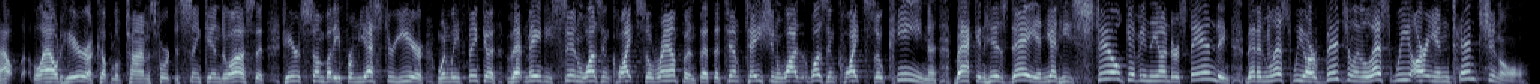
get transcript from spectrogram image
out loud here a couple of times for it to sink into us that here's somebody from yesteryear when we think uh, that maybe sin wasn't quite so rampant, that the temptation was, wasn't quite so keen back in his day, and yet he's still giving the understanding that unless we are vigilant, unless we are intentional,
